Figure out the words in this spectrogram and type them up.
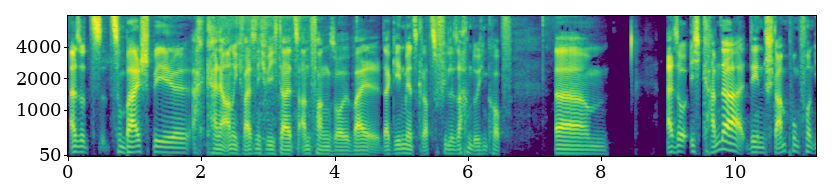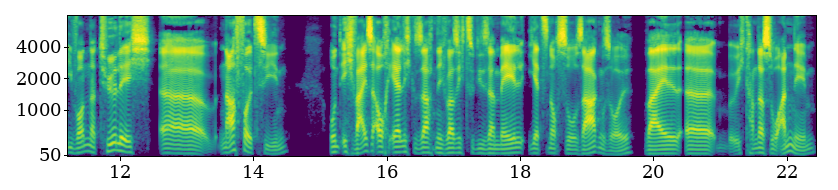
also zum Beispiel, ach, keine Ahnung, ich weiß nicht, wie ich da jetzt anfangen soll, weil da gehen mir jetzt gerade zu viele Sachen durch den Kopf. Ähm, also ich kann da den Standpunkt von Yvonne natürlich äh, nachvollziehen. Und ich weiß auch ehrlich gesagt nicht, was ich zu dieser Mail jetzt noch so sagen soll, weil äh, ich kann das so annehmen.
